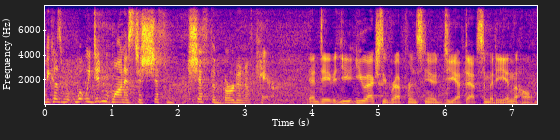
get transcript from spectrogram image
Because w- what we didn't want is to shift shift the burden of care. And David, you, you actually referenced, you know, do you have to have somebody in the home,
